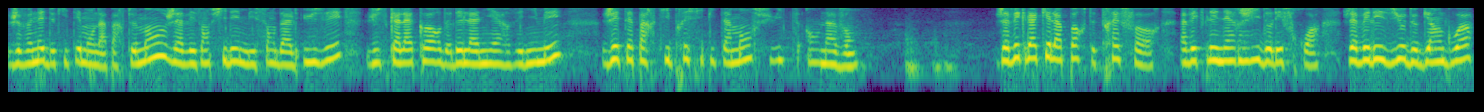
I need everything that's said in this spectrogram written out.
Je venais de quitter mon appartement, j'avais enfilé mes sandales usées jusqu'à la corde les lanières élimées, j'étais partie précipitamment fuite en avant. J'avais claqué la porte très fort, avec l'énergie de l'effroi. J'avais les yeux de guingois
